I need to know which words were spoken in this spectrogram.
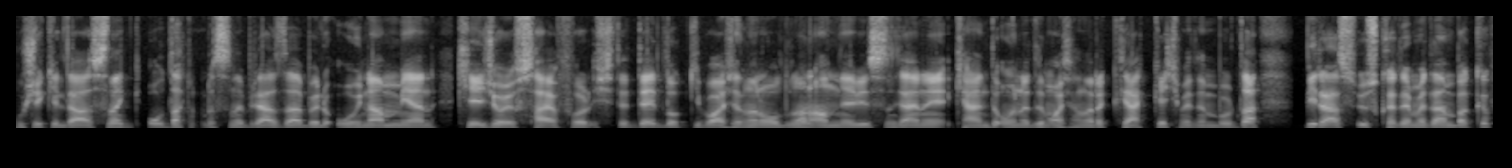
bu şekilde aslında odak noktasında biraz daha böyle oynanmayan Killjoy, Cypher, işte Deadlock gibi ajanlar olduğundan anlayabilirsiniz. Yani kendi oynadığım ajanlara kıyak geçmedim burada. Biraz üst kademeden bakıp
